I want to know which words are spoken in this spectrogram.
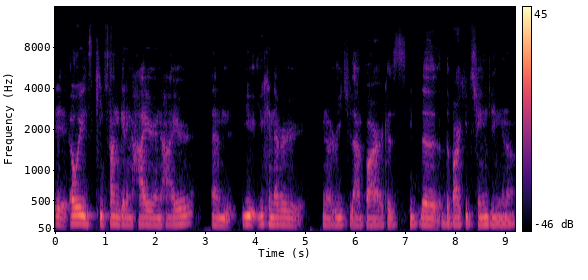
it always keeps on getting higher and higher and you you can never you know reach that bar because the the bar keeps changing you know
